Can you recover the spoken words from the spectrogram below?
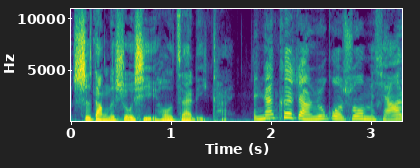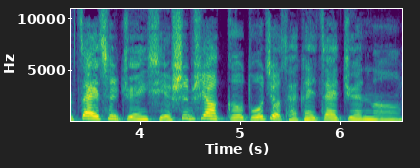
适当的休息以后再离开。那科长，如果说我们想要再次捐血，是不是要隔多久才可以再捐呢？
